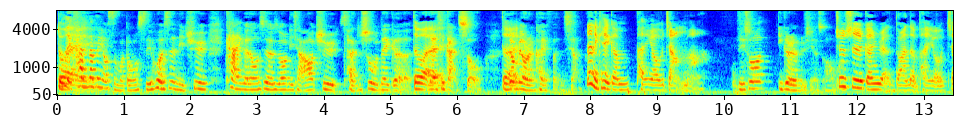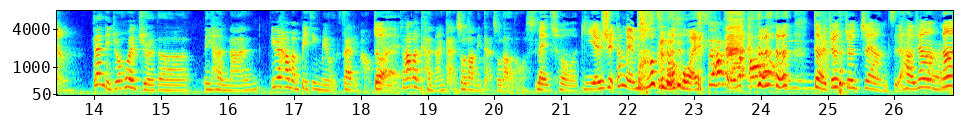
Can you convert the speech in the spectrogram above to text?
或者看那边有什么东西，或者是你去看一个东西的时候，你想要去陈述那个那些感受，你就没有人可以分享。那你可以跟朋友讲吗？你说一个人旅行的时候，就是跟远端的朋友讲，但你就会觉得你很难，因为他们毕竟没有在你旁边，对，他们很难感受到你感受到的东西。没错，也许他们也不知道怎么回，对他们可能说 哦，对，就就这样子，好像那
